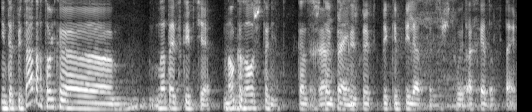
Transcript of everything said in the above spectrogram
интерпретатор только на TypeScript. Но оказалось, что нет. Оказывается, что Runtime. при- при- компиляция существует ahead of time.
